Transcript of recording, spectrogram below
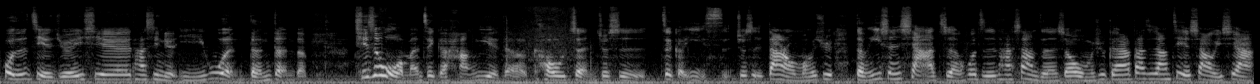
或者是解决一些他心里的疑问等等的。其实我们这个行业的抠诊就是这个意思，就是当然我们会去等医生下诊，或者是他上诊的时候，我们去跟他大致上介绍一下，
